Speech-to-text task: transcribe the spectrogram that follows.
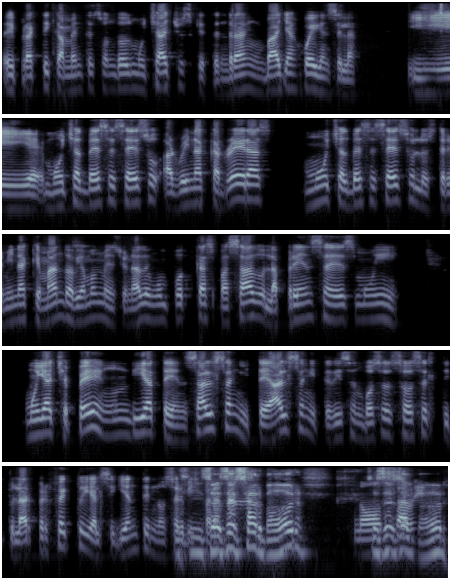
Y prácticamente son dos muchachos que tendrán, vayan, jueguensela. Y eh, muchas veces eso arruina carreras, muchas veces eso los termina quemando. Habíamos mencionado en un podcast pasado, la prensa es muy, muy HP. En un día te ensalzan y te alzan y te dicen vos sos el titular perfecto y al siguiente no servís sí, sos el Salvador. No sos el Salvador.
